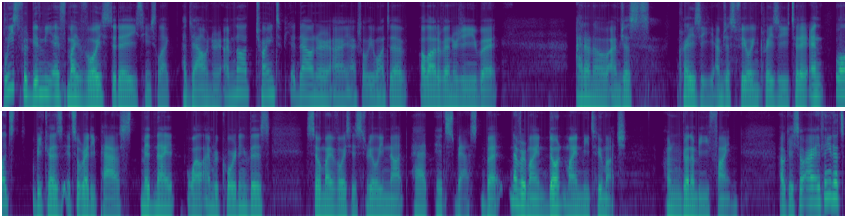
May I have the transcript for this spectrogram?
please forgive me if my voice today seems like a downer. I'm not trying to be a downer. I actually want to have a lot of energy, but I don't know. I'm just crazy. I'm just feeling crazy today. And well, it's because it's already past midnight while I'm recording this. So my voice is really not at its best. But never mind. Don't mind me too much. I'm gonna be fine. Okay, so I think that's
